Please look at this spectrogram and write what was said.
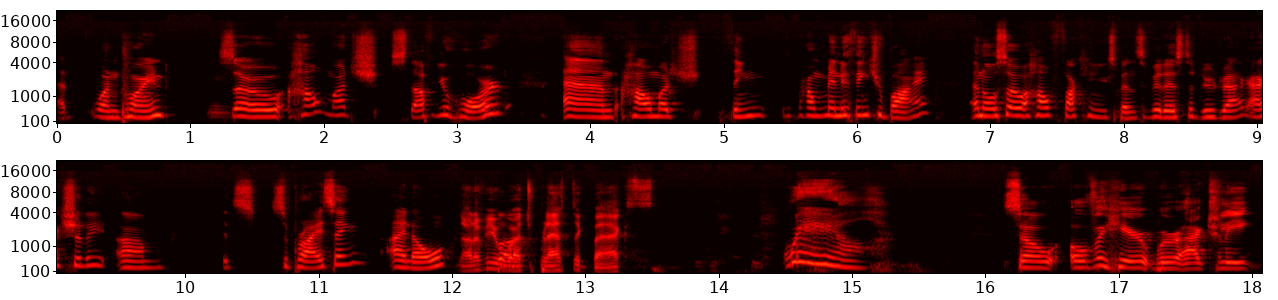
at one point. So, how much stuff you hoard, and how much thing, how many things you buy, and also how fucking expensive it is to do drag. Actually, um, it's surprising. I know. None of you but- watch plastic bags. Well, So over here, we're actually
